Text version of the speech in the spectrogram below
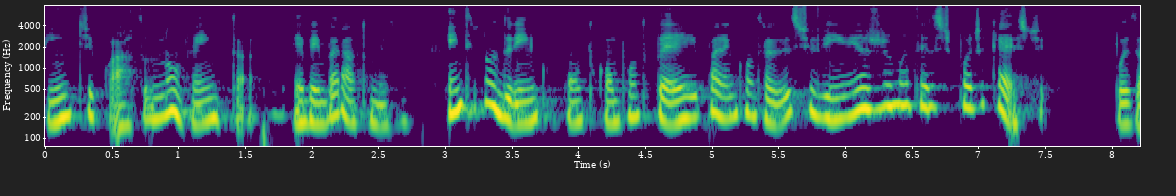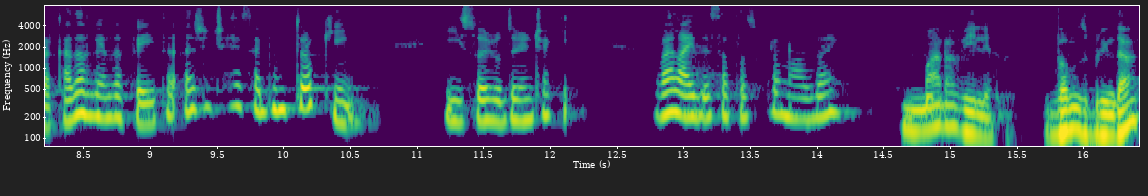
R$ 24,90. É bem barato mesmo. Entre no drink.com.br para encontrar este vinho e ajude a manter este podcast, pois a cada venda feita a gente recebe um troquinho. E isso ajuda a gente aqui. Vai lá e dê essa força para nós, vai. Maravilha. Vamos brindar?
